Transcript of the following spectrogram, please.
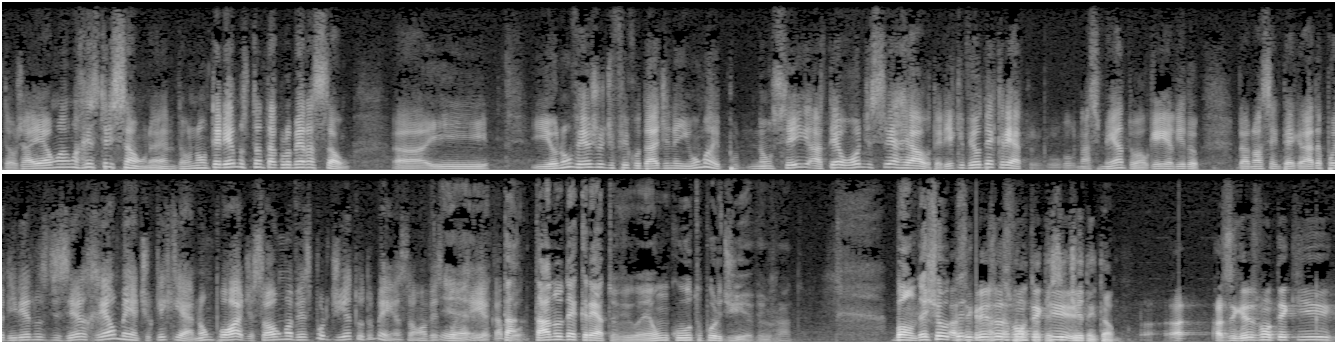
então já é uma, uma restrição, né, então não teremos tanta aglomeração. Uh, e e eu não vejo dificuldade nenhuma, não sei até onde isso é real. Teria que ver o decreto. O, o Nascimento, alguém ali do, da nossa integrada, poderia nos dizer realmente o que, que é. Não pode, só uma vez por dia, tudo bem, é só uma vez por é, dia, acabou. Tá, tá, no decreto, viu? É um culto por dia, viu, Jota? Bom, deixa eu. As igrejas ah, tá vão ter tá que. Decidido, então. As igrejas vão ter que,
